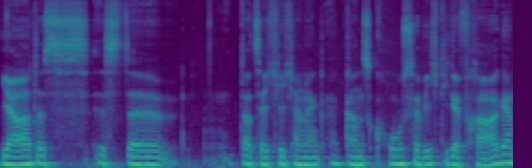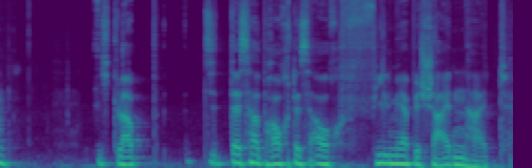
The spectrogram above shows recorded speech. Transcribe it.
Ja, das ist äh, tatsächlich eine ganz große, wichtige Frage. Ich glaube, deshalb braucht es auch viel mehr Bescheidenheit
